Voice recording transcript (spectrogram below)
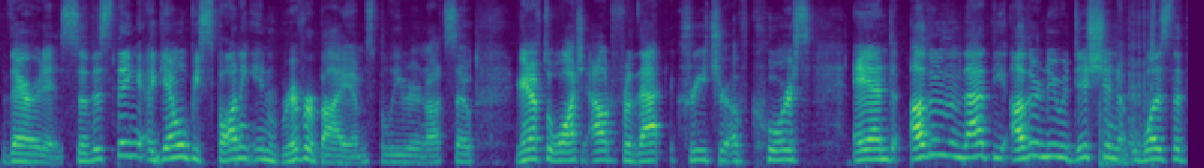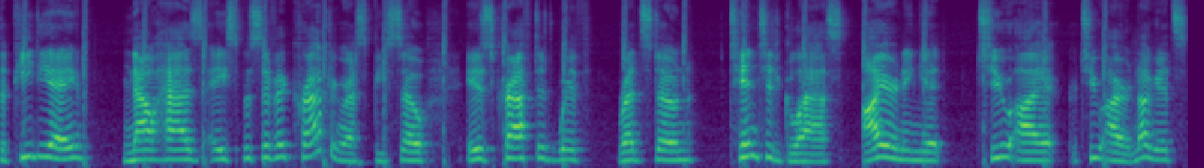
there it is. So this thing, again, will be spawning in river biomes, believe it or not. So you're going to have to watch out for that creature, of course. And other than that, the other new addition was that the PDA now has a specific crafting recipe. So it is crafted with redstone, tinted glass, iron ingot, two, two iron nuggets,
